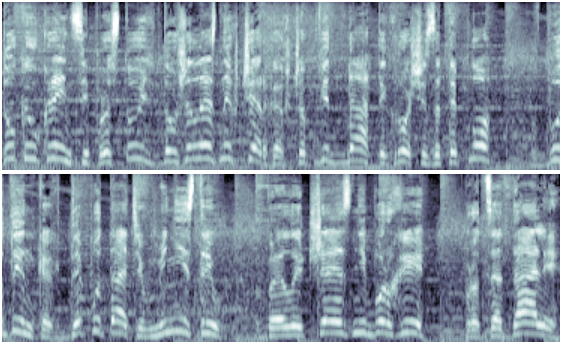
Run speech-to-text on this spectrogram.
доки українці простоють в довжелезних чергах, щоб віддати гроші за тепло, в будинках депутатів, міністрів величезні борги. Про це далі.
